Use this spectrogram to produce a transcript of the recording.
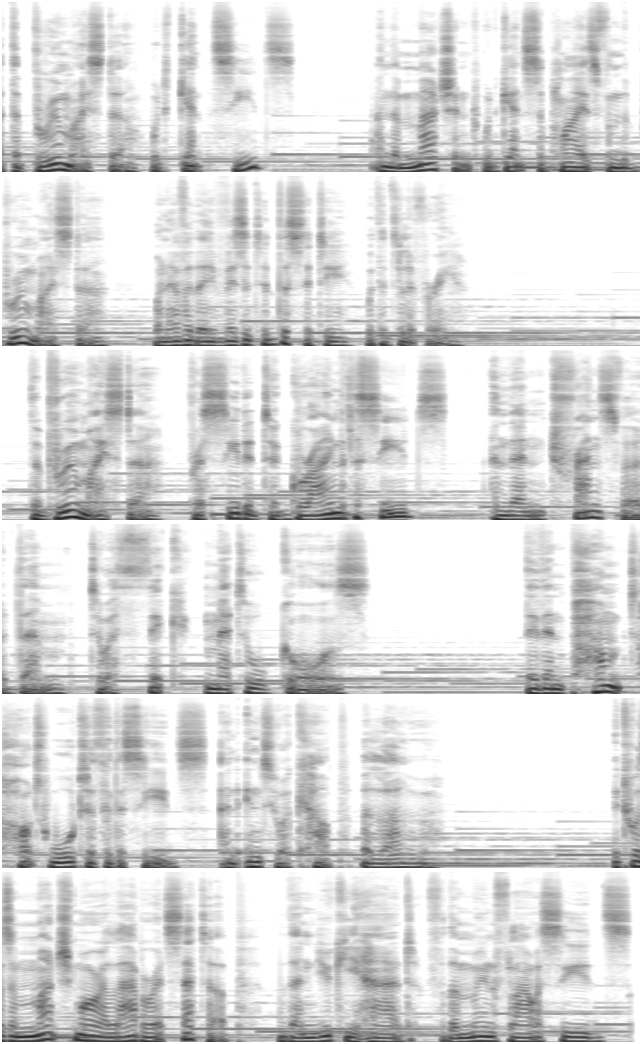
that the brewmeister would get the seeds, and the merchant would get supplies from the brewmeister whenever they visited the city with a delivery. The brewmeister proceeded to grind the seeds and then transferred them to a thick metal gauze. They then pumped hot water through the seeds and into a cup below. It was a much more elaborate setup than Yuki had for the moonflower seeds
